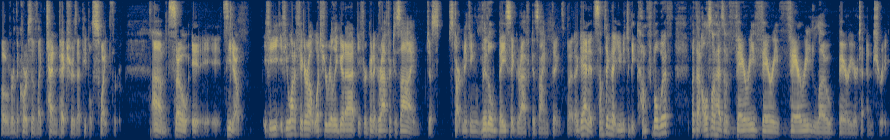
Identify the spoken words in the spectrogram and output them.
over the course of like 10 pictures that people swipe through. Um, so it, it's you know if you if you want to figure out what you're really good at if you're good at graphic design just start making little basic graphic design things. But again it's something that you need to be comfortable with but that also has a very very very low barrier to entry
